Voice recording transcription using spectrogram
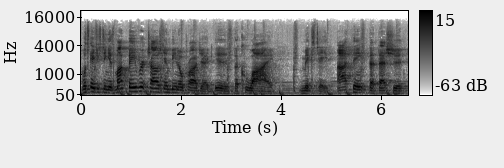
what's interesting is my favorite Childish Gambino project is the Kauai mixtape. I think that that shit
